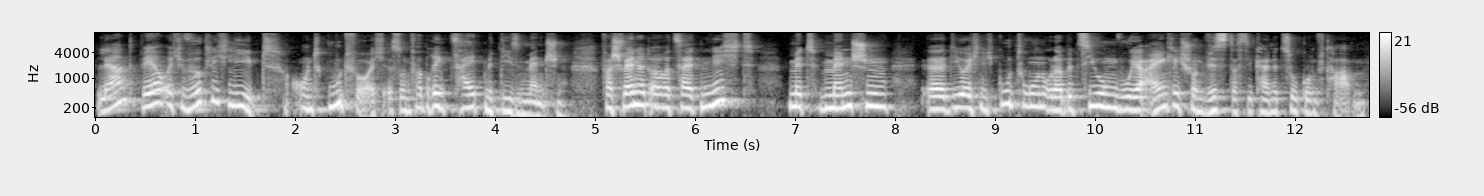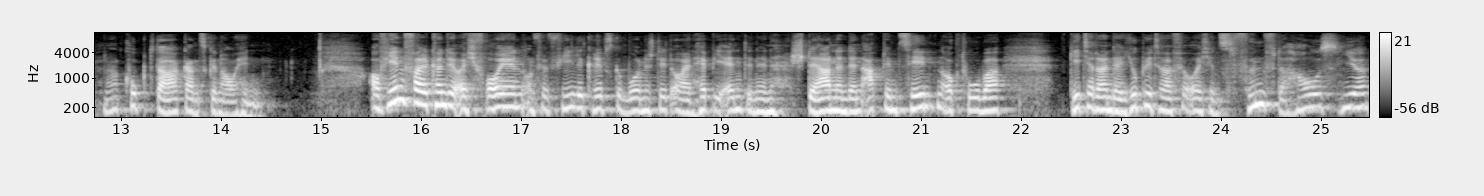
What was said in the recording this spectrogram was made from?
lernt, wer euch wirklich liebt und gut für euch ist und verbringt Zeit mit diesen Menschen. Verschwendet eure Zeit nicht mit Menschen, äh, die euch nicht gut tun oder Beziehungen, wo ihr eigentlich schon wisst, dass sie keine Zukunft haben. Ne, guckt da ganz genau hin. Auf jeden Fall könnt ihr euch freuen und für viele Krebsgeborene steht auch ein Happy End in den Sternen, denn ab dem 10. Oktober geht ja dann der Jupiter für euch ins fünfte Haus hier,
